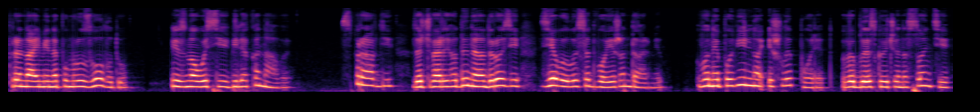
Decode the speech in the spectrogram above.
принаймні не помру з голоду. І знову сів біля канави. Справді, за чверть години на дорозі з'явилося двоє жандармів. Вони повільно ішли поряд, виблискуючи на сонці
